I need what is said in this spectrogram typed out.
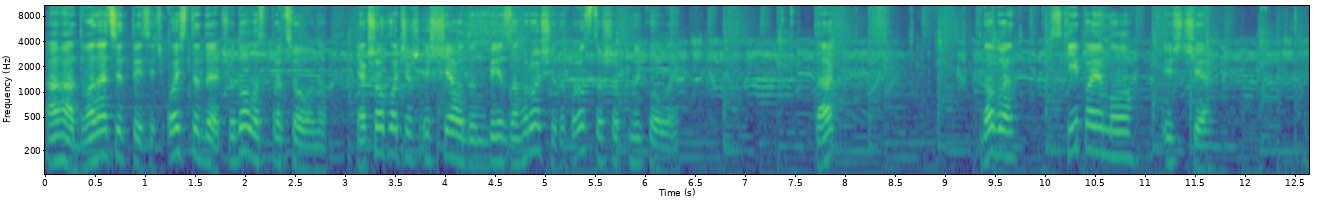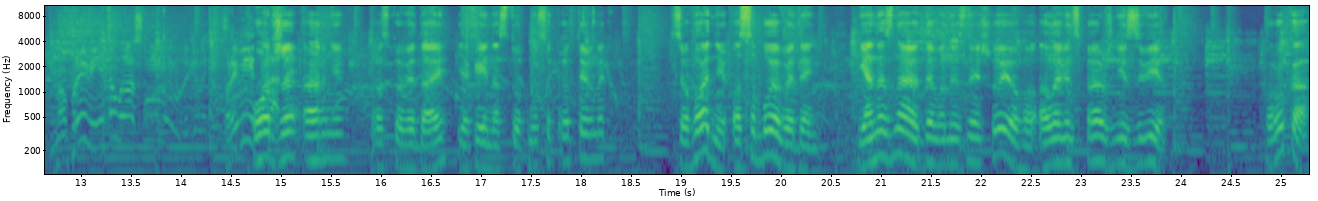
Ага, 12 тисяч. Ось ти де, чудово спрацьовано. Якщо хочеш іще один бій за гроші, то просто шепни коли. Так? Добре, скіпаємо іще. Ну привіт, власне. Привіт. Отже. Арні, розповідай, який наступний супротивник. Сьогодні особливий день. Я не знаю, де вони знайшли його, але він справжній звір. По руках.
